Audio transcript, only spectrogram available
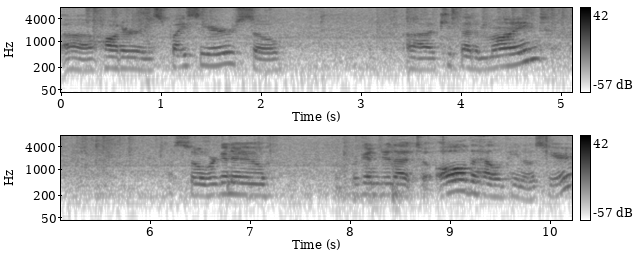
uh, hotter and spicier, so uh, keep that in mind. So we're going to we're going to do that to all the jalapenos here.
